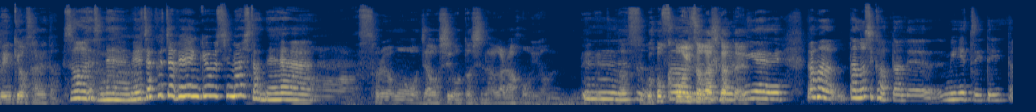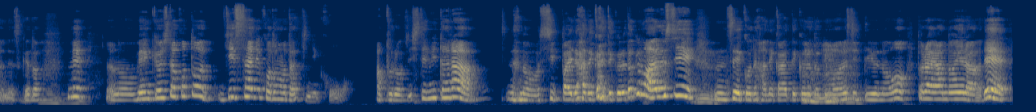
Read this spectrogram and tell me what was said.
勉強されたんですそうですね。めちゃくちゃ勉強しましたね。それはもう、じゃあお仕事しながら本読んで、うん。すごくお忙しかったですいえいね。えまあ、楽しかったんで、身についていったんですけど、うん。で、あの、勉強したことを実際に子供たちにこう、アプローチしてみたら、あの、失敗で跳ね返ってくる時もあるし、うん。うん、成功で跳ね返ってくる時もあるしっていうのをトライアンドエラーで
